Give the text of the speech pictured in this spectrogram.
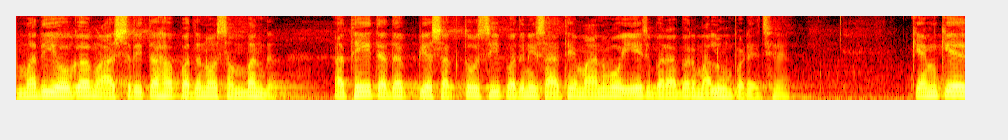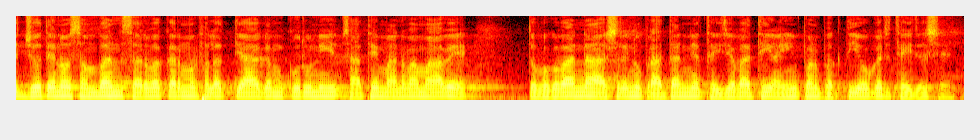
મદયોગમ આશ્રિત પદનો સંબંધ અથે તદપ્ય શક્તોસી પદની સાથે માનવો એ જ બરાબર માલુમ પડે છે. કેમ કે જો તેનો સંબંધ સર્વકર્મ ફલત્યાગમ કુરુની સાથે માનવામાં આવે, તો ભગવાનના આશ્રયનું પ્રાધાન્ય થઈ જવાથી અહીં પણ ભક્તિયોગ જ થઈ જશે.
